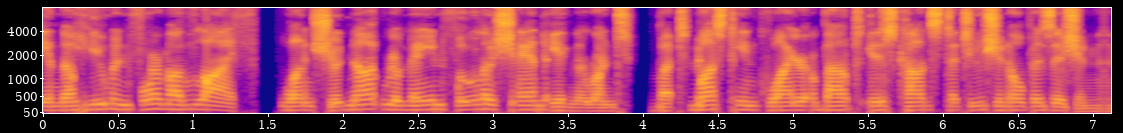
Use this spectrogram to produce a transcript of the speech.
in the human form of life, one should not remain foolish and ignorant, but must inquire about his constitutional position.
